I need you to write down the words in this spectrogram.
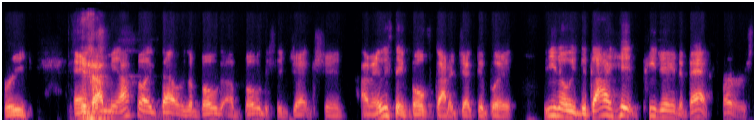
freak? And yeah. I mean, I feel like that was a bogus, a bogus ejection. I mean, at least they both got ejected, but you know, the guy hit PJ in the back first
